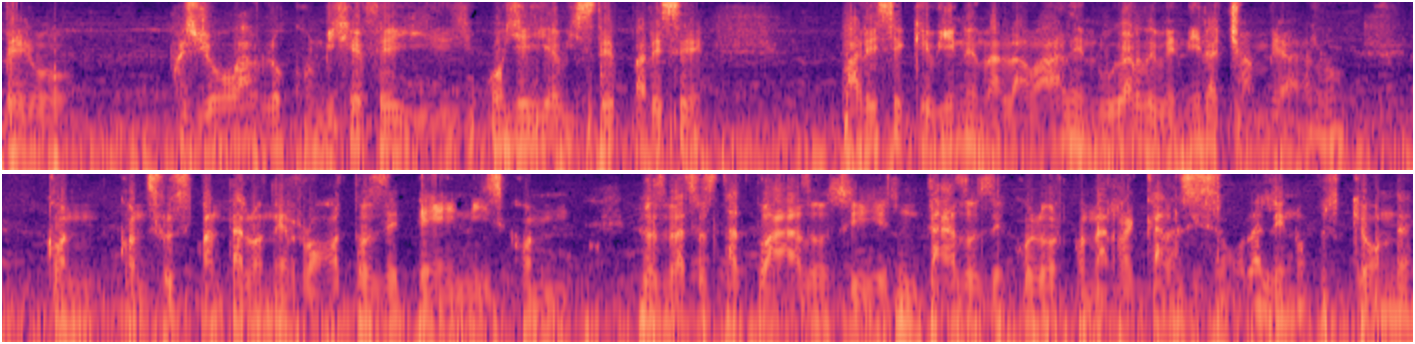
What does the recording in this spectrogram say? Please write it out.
pero pues yo hablo con mi jefe y, oye, ya viste, parece, parece que vienen a lavar en lugar de venir a chambear, ¿no? Con, con sus pantalones rotos de tenis, con los brazos tatuados y pintados de color con arracadas. Y órale, ¿no? Pues qué onda.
